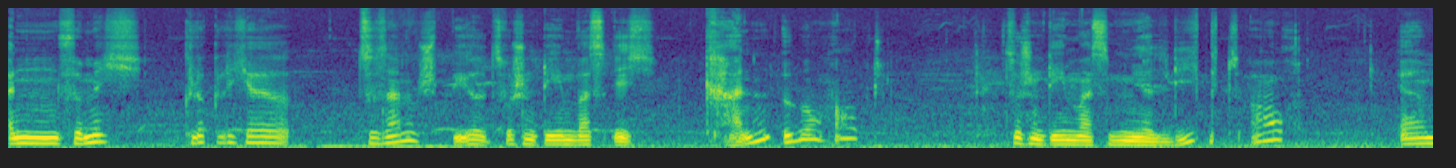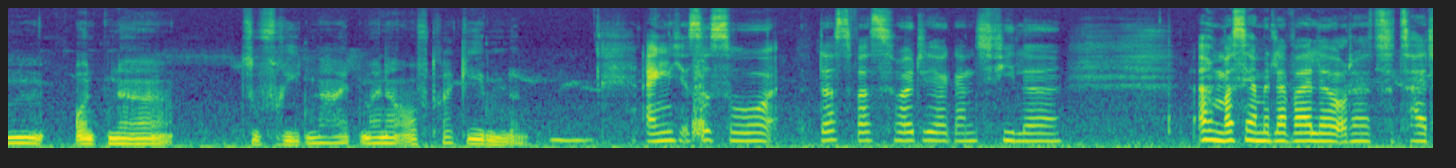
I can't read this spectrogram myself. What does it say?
ein für mich glücklicher Zusammenspiel zwischen dem, was ich kann überhaupt, zwischen dem, was mir liegt auch ähm, und einer Zufriedenheit meiner Auftraggebenden. Mhm. Eigentlich ist es so, das, was heute ja ganz viele, ähm, was ja mittlerweile oder zurzeit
